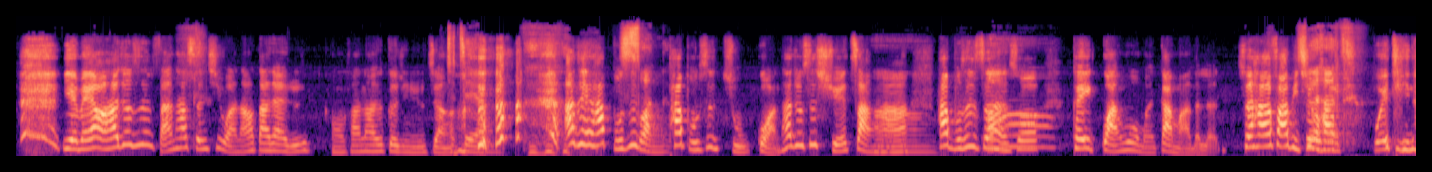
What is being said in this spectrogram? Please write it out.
也没有，他就是反正他生气完，然后大家也就是哦，反正他的个性就这样，就这样。而且他不是他不是主管，他就是学长啊，嗯、他不是真的说可以管我们干嘛的人，哦、所以他发脾气我们不会听。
